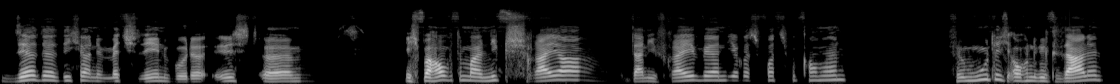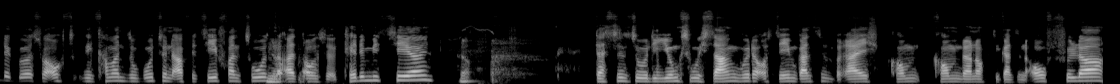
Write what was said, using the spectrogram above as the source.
sehr, sehr sicher in dem Match sehen würde, ist, ähm, ich behaupte mal, Nick Schreier, Danny Frey werden ihre Spots bekommen. Vermutlich auch ein Rick Salem, der gehört zwar auch, den kann man sowohl zu den APC-Franzosen Ja. als auch zur Academy zählen. Ja. Das sind so die Jungs, wo ich sagen würde, aus dem ganzen Bereich kommen, kommen da noch die ganzen Auffüller.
